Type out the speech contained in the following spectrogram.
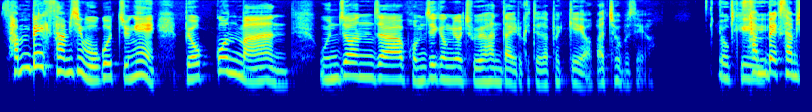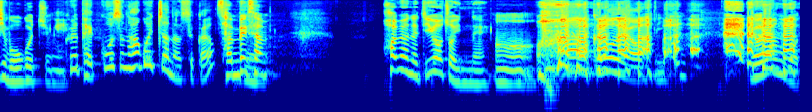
335곳 중에 몇 곳만 운전자 범죄 경력 조회한다 이렇게 대답할게요. 맞춰보세요. 여기 335곳 중에. 그래 100곳은 하고 있지 않았을까요? 303 네. 화면에 띄어져 있네. 어. 아, 그러네요. 11곳.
